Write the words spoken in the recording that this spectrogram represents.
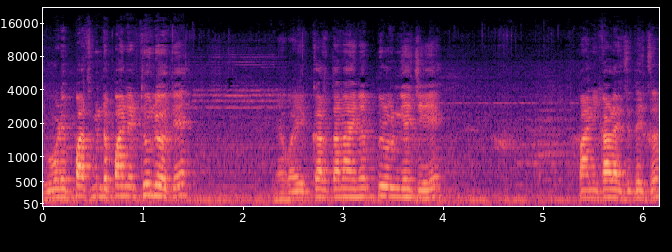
एवढे पाच मिनिटं पाण्यात ठेवले होते. हे बघा हे करताना आहे ना पिळून घ्यायचे हे. पाणी काढायचं त्याचं.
